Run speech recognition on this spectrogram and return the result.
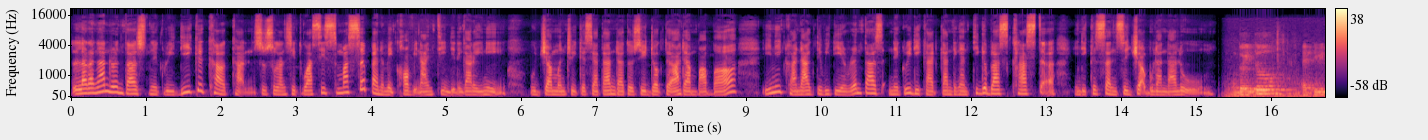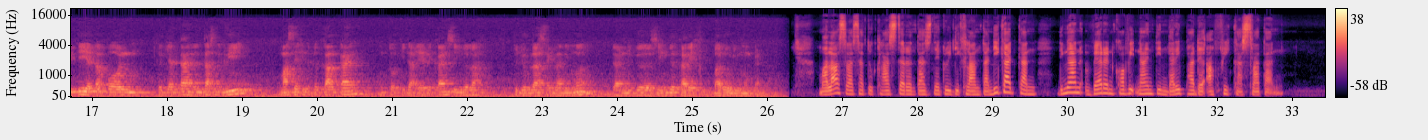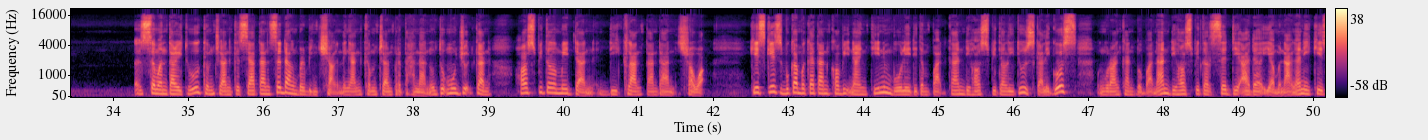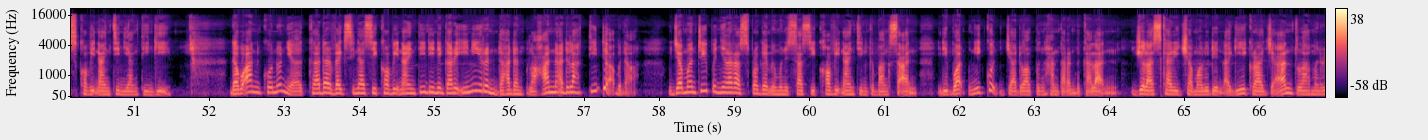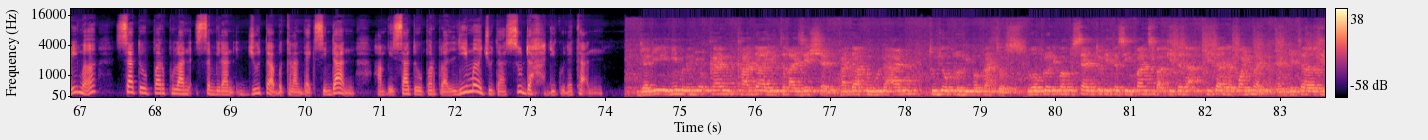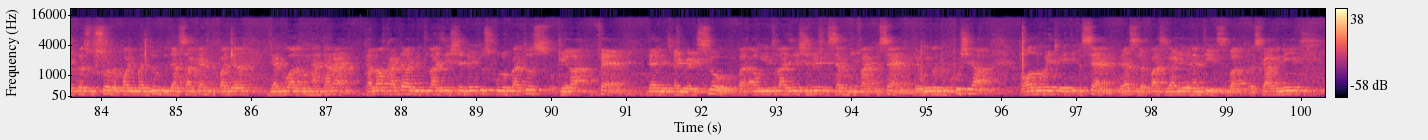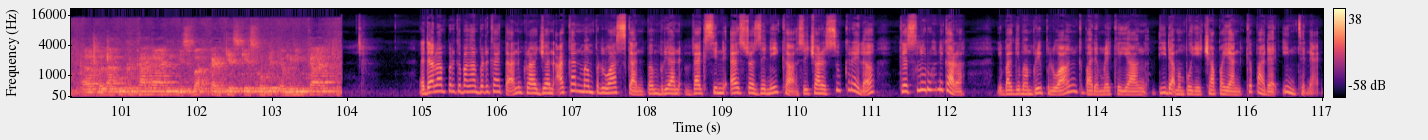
Larangan rentas negeri dikekalkan susulan situasi semasa pandemik COVID-19 di negara ini. Ujar Menteri Kesihatan Datuk Seri Dr. Adam Baba, ini kerana aktiviti rentas negeri dikaitkan dengan 13 kluster yang dikesan sejak bulan lalu. Untuk itu, aktiviti ataupun kegiatan rentas negeri masih kita kekalkan untuk tidak diadakan sehinggalah 17 hari 5 dan juga sehingga tarikh baru diumumkan. Malah salah satu kluster rentas negeri di Kelantan dikaitkan dengan varian COVID-19 daripada Afrika Selatan. Sementara itu, Kementerian Kesihatan sedang berbincang dengan Kementerian Pertahanan untuk mewujudkan Hospital Medan di Kelantan dan Sarawak. Kes-kes bukan berkaitan COVID-19 boleh ditempatkan di hospital itu sekaligus mengurangkan bebanan di hospital sedia ada yang menangani kes COVID-19 yang tinggi. Dakwaan kononnya kadar vaksinasi COVID-19 di negara ini rendah dan perlahan adalah tidak benar. Ujar Menteri Penyelaras Program Imunisasi COVID-19 Kebangsaan dibuat mengikut jadual penghantaran bekalan. Jelas Kari Jamaluddin lagi kerajaan telah menerima 1.9 juta bekalan vaksin dan hampir 1.5 juta sudah digunakan. Jadi ini menunjukkan kadar utilization, kadar penggunaan 75%. 25% tu kita simpan sebab kita nak kita ada appointment dan kita kita susun appointment tu berdasarkan kepada jadual penghantaran. Kalau kadar utilization rate itu 10%, okeylah, fair. Then it's very very slow. But our utilization rate is 75%. Then we're going to push it up all the way to 80% ya selepas raya nanti sebab sekarang ini uh, berlaku kekangan disebabkan kes-kes COVID yang meningkat. Dalam perkembangan berdekatan, kerajaan akan memperluaskan pemberian vaksin AstraZeneca secara sukarela ke seluruh negara bagi memberi peluang kepada mereka yang tidak mempunyai capaian kepada internet.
